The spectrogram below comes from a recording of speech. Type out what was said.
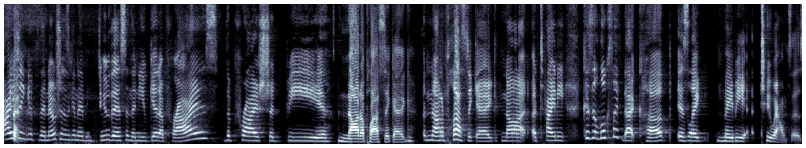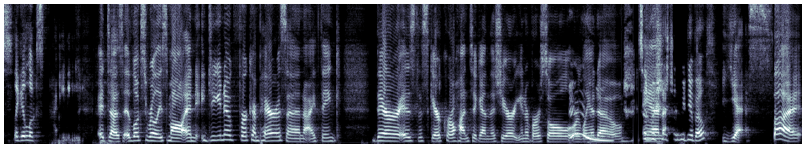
I think if the notion is going to be do this and then you get a prize, the prize should be Not a plastic egg. not a plastic egg, not a tiny because it looks like that cup is like maybe two ounces. Like it looks tiny. It does. It looks really small. And do you know, for comparison, I think there is the scarecrow hunt again this year at Universal Mm. Orlando. So and should, should we do both? Yes. But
